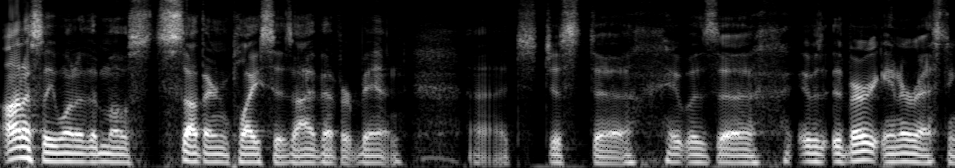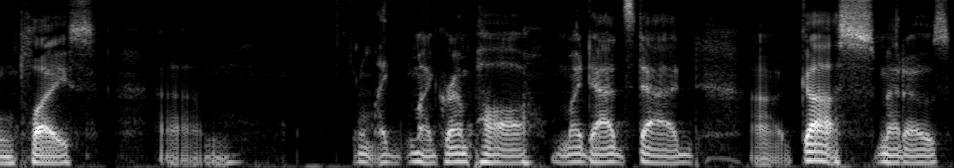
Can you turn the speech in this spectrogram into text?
honestly, one of the most southern places I've ever been. Uh, it's just, uh, it was, a, it was a very interesting place. Um, my my grandpa, my dad's dad, uh, Gus Meadows,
